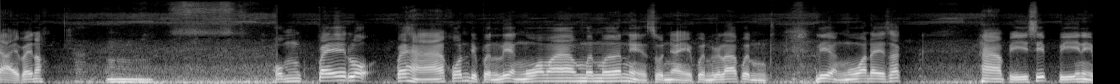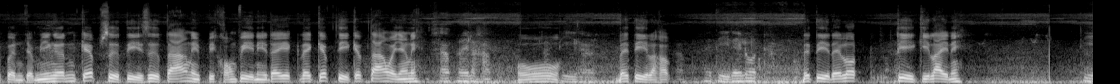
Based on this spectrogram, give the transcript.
จ่ายไปเนาะครับอืมผมไปโละไปหาคนที่เปิ่นเลี้ยงงัวมาเมินเมินๆนี่ส่วนใหญ่เปิ่นเวลาเปิ่นเลี้ยงงัวได้สัก ห้าปีสิบปีนี่เปิ่นจะมีเงินเก็บซื้อตีซื้อตังนี่ปีของปีนี่ได้ได้เก็บตีเก็บตังไว้ยังนี่ครับได้แล้วครับโอ้ตีครับได้ตีแล้วครับครับ ได้ตีได้รถครับได้ตีได้รถตีกี่ไร่นี่ตี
